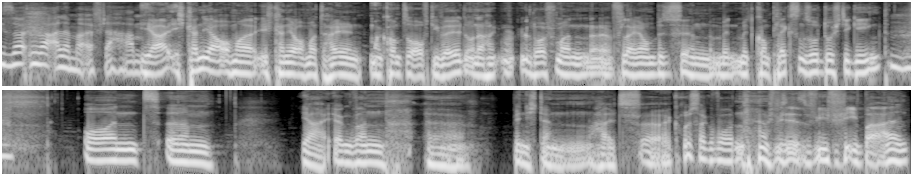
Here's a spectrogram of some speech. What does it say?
Die sollten wir alle mal öfter haben. Ja, ich kann ja auch mal, ich kann ja auch mal teilen. Man kommt so auf die Welt und dann läuft man äh, vielleicht auch ein bisschen mit, mit Komplexen so durch die Gegend. Mhm. Und ähm, ja, irgendwann äh, bin ich dann halt äh, größer geworden, wie, wie bei allen.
